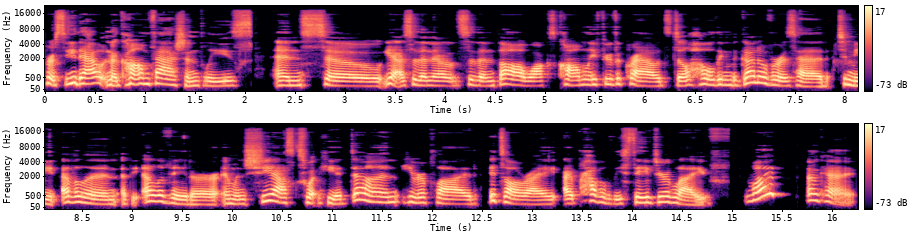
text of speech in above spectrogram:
proceed out in a calm fashion, please. And so, yeah, so then there, so then Thaw walks calmly through the crowd, still holding the gun over his head, to meet Evelyn at the elevator. And when she asks what he had done, he replied, It's all right. I probably saved your life. What? Okay.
